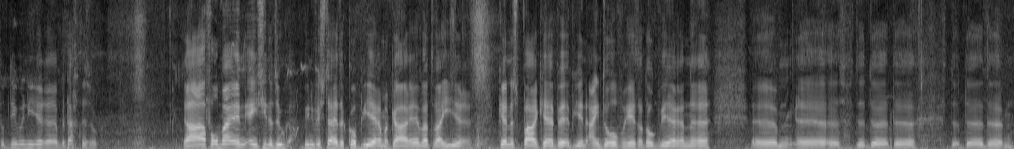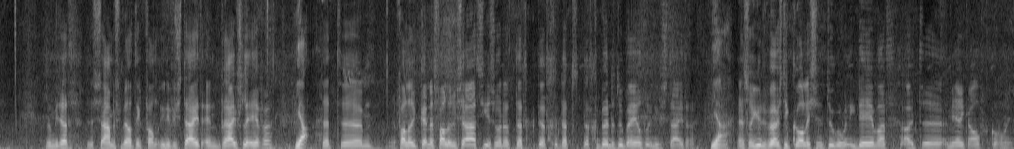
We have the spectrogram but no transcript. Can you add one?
op die manier eh, bedacht is ook. Ja, volgens mij, en, en je ziet natuurlijk, universiteiten kopiëren elkaar. Hè. Wat wij hier kennispark hebben, heb je in Eindhoven, heeft dat ook weer een, eh, ehm, eh, de, de, de, de, de, de, noem je dat? De samensmelting van universiteit en bedrijfsleven. Ja, Dat valo- kennisvalorisatie en zo, dat, dat, dat, dat, dat gebeurt natuurlijk bij heel veel universiteiten. ja. En zo'n University College is natuurlijk ook een idee wat uit eh, Amerika overgekomen is.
